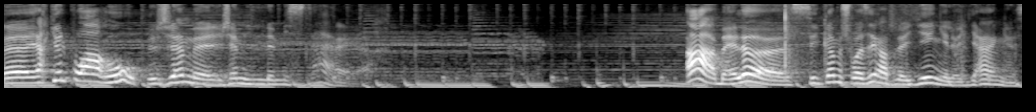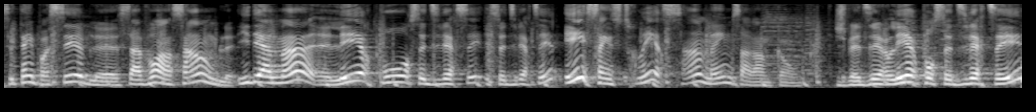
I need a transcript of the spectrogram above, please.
Euh, Hercule Poirot, j'aime j'aime le mystère. Ah, ben là, c'est comme choisir entre le yin et le yang. C'est impossible, ça va ensemble. Idéalement, lire pour se divertir et s'instruire sans même s'en rendre compte. Je vais dire lire pour se divertir,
